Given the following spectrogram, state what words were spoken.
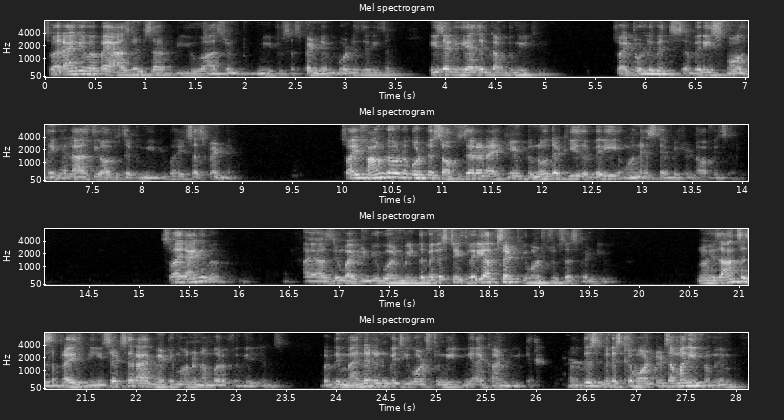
So I rang him up. I asked him, sir, you asked him me to suspend him. What is the reason? He said he hasn't come to meet me. So I told him it's a very small thing. I'll ask the officer to meet you, but I suspend him. So I found out about this officer and I came to know that he's a very honest, efficient officer. So I rang him up. I asked him, why didn't you go and meet the minister? He's very upset. He wants to suspend you. No, his answer surprised me. He said, sir, I've met him on a number of occasions, but the manner in which he wants to meet me, I can't meet him. Now, this minister wanted some money from him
